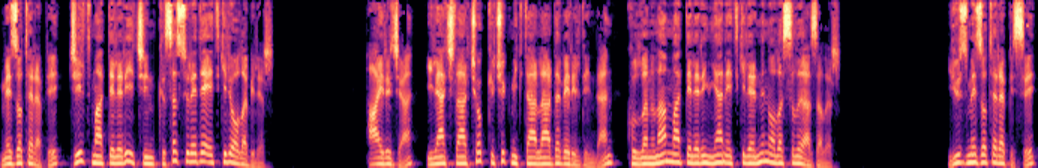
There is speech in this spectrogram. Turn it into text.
Mezoterapi, cilt maddeleri için kısa sürede etkili olabilir. Ayrıca, ilaçlar çok küçük miktarlarda verildiğinden, kullanılan maddelerin yan etkilerinin olasılığı azalır. Yüz mezoterapisi,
